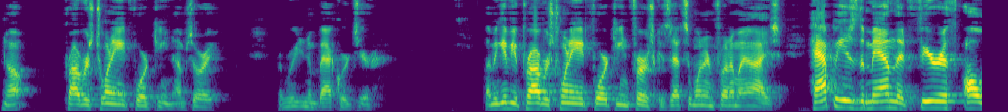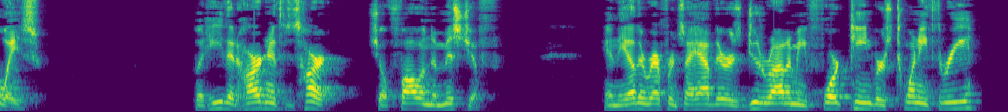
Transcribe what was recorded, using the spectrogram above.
No, Proverbs 28, 14. I'm sorry. I'm reading them backwards here. Let me give you Proverbs 28, 14 first, because that's the one in front of my eyes. Happy is the man that feareth always, but he that hardeneth his heart shall fall into mischief. And the other reference I have there is Deuteronomy 14 verse 23.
